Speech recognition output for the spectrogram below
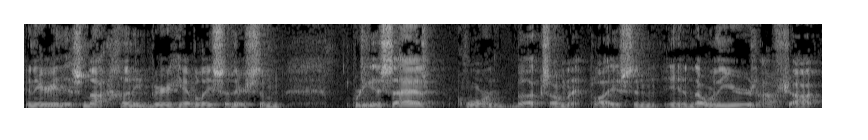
an area that's not hunted very heavily, so there's some pretty good sized horn bucks on that place. And and over the years, I've shot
